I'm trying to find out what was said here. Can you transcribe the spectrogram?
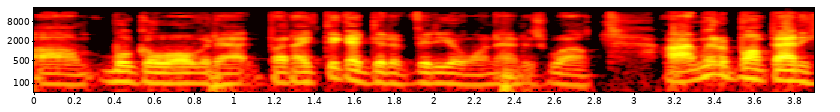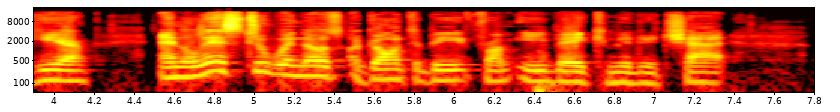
um, we'll go over that. But I think I did a video on that as well. I'm going to bump out of here, and the last two windows are going to be from eBay Community Chat.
